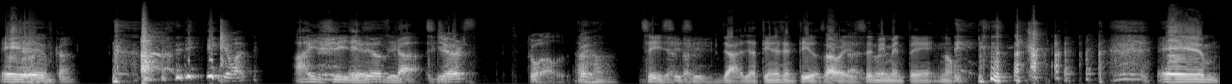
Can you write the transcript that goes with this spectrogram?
Eh, ¿Qué más? ay, sí, Ellos ye- ye- ca- sí. Years 12. pues. Ajá. Sí, Ya sí, sí. Ya, ya tiene sentido, ¿sabes? Total, en mi mente, no. Em,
